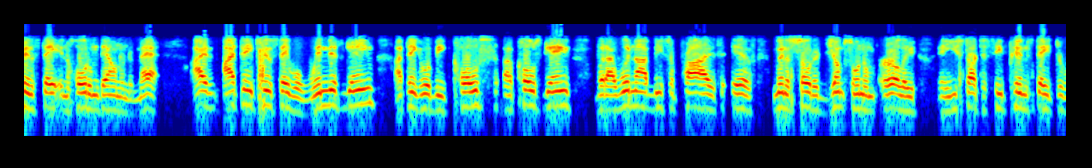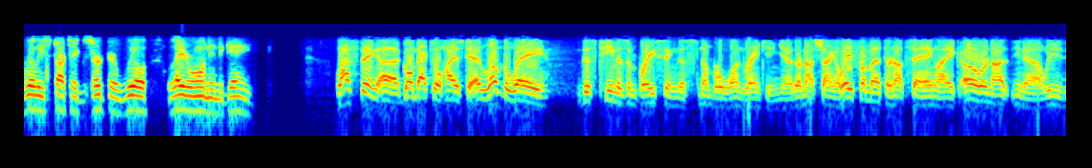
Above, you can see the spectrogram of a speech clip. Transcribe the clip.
Penn State and hold them down on the mat. I I think Penn State will win this game. I think it will be close, a close game, but I would not be surprised if Minnesota jumps on them early and you start to see Penn State to really start to exert their will later on in the game. Last thing, uh, going back to Ohio State, I love the way this team is embracing this number one ranking. You know, they're not shying away from it. They're not saying like, oh, we're not, you know, we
